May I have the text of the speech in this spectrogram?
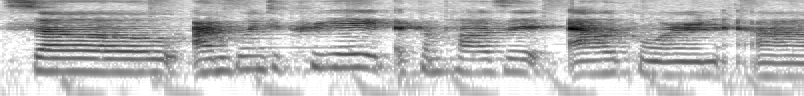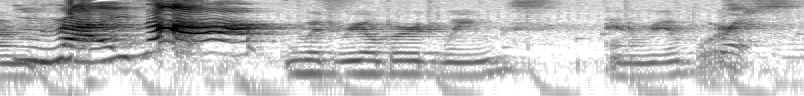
So I'm going to create a composite alicorn um, Right now. with real bird wings and a real horse. Wait.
